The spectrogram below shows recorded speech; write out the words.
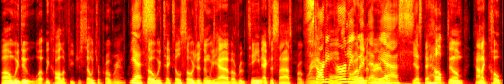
um, we do what we call a future soldier program. Yes. So we take those soldiers and we have a routine exercise program. Starting early with them, yes. Yes, to help them kind of cope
